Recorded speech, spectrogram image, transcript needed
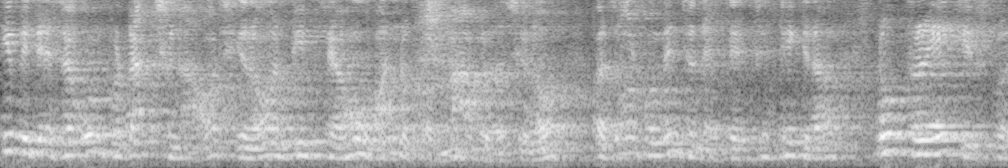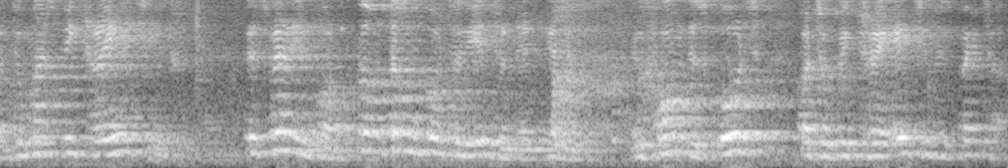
it as their own production out, you know, and people say, oh, wonderful, marvelous, you know, but it's all from internet, they, they take it out. No creative, you must be creative. It's very important. Don't, don't go to the internet, get. Informed is good, but to be creative is better.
